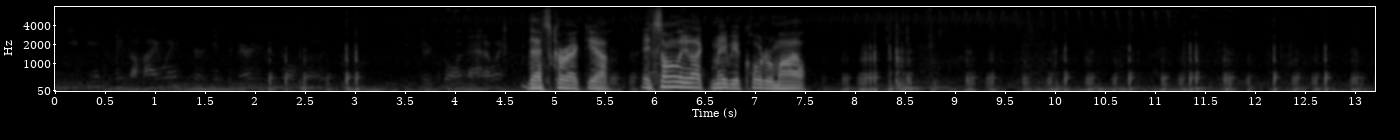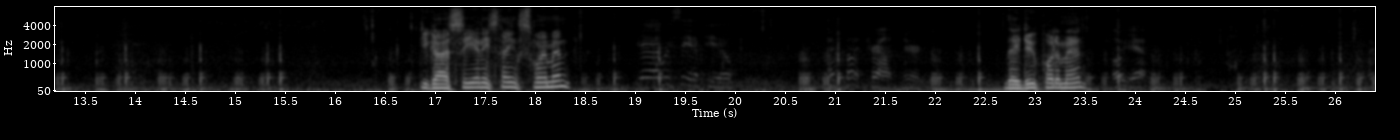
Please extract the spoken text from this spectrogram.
can you get to the highway or get to Marriottsville Road? If you're going that way? That's correct, yeah. It's only like maybe a quarter mile. Do you guys see anything swimming? Yeah, we've seen a few. I caught trout here. They do put them in? Oh yeah. I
